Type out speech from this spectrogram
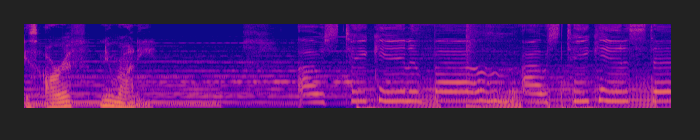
is Arif Nurani. I was I was a step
